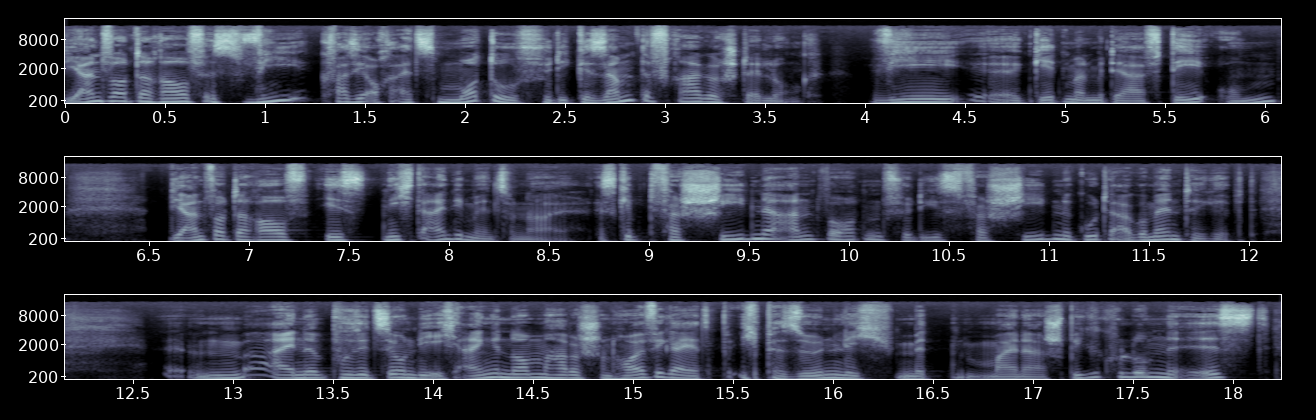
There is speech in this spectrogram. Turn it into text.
die Antwort darauf ist wie quasi auch als Motto für die gesamte Fragestellung. Wie äh, geht man mit der AfD um? Die Antwort darauf ist nicht eindimensional. Es gibt verschiedene Antworten, für die es verschiedene gute Argumente gibt. Ähm, eine Position, die ich eingenommen habe, schon häufiger, jetzt ich persönlich mit meiner Spiegelkolumne, ist,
